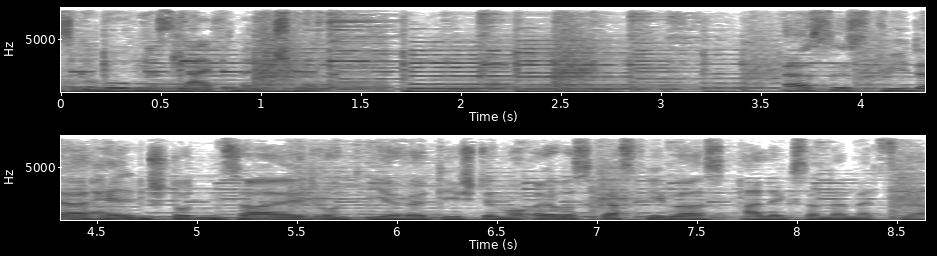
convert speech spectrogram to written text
ausgewogenes Live-Management. Es ist wieder Heldenstundenzeit und ihr hört die Stimme eures Gastgebers Alexander Metzler.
